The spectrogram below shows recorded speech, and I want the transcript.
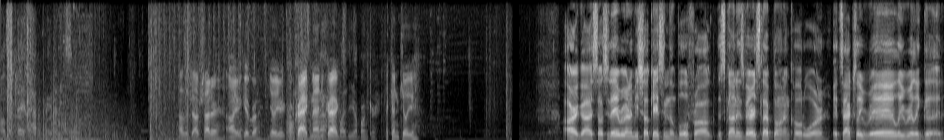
I was like, hey, I haven't made any. How's the drop shotter? Oh, you're good, bro. Yo, you're, Oh, cracked, it's in the man. You're cracked. By the uh, bunker. I couldn't kill you. Alright guys, so today we're going to be showcasing the Bullfrog. This gun is very slept on in Cold War. It's actually really, really good.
